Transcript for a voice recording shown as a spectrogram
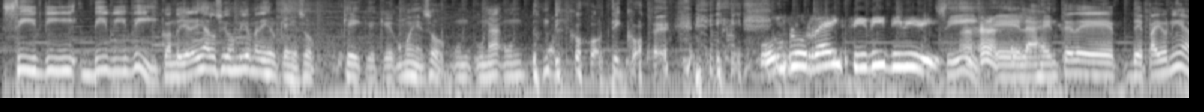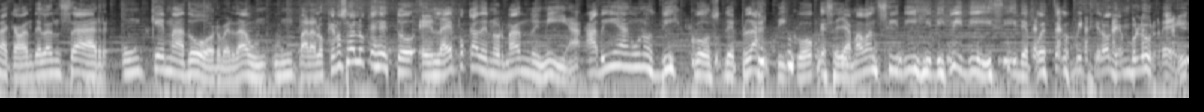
CD DVD. Cuando yo le dije a los hijos míos, me dijeron, ¿qué es eso? ¿Qué, qué- qué- cómo es eso? Un, una- un- un disco óptico. Un Blu-ray CD DVD. Sí, eh, la gente de, de Pioneer acaban de lanzar un quemador, ¿verdad? Un, un- para los que no saben lo que es esto, en la época de Normando y mía, habían unos discos de plástico que se llamaban CD y DVDs y después se convirtieron en Blu-ray,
